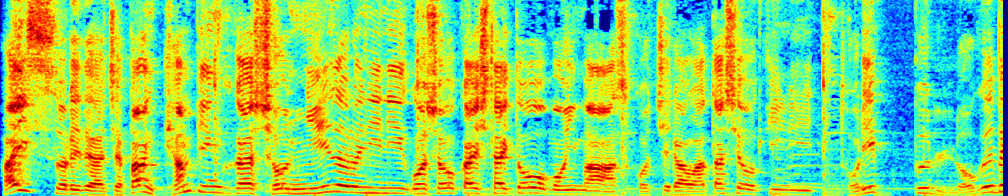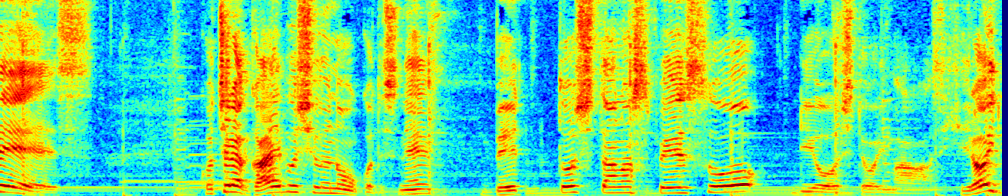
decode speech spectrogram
はいそれではジャパンキャンピングカーショー2022ご紹介したいと思います。こちら私お気に入りトリップログベース。こちら外部収納庫ですね。ベッド下のスペースを利用しております。広い。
